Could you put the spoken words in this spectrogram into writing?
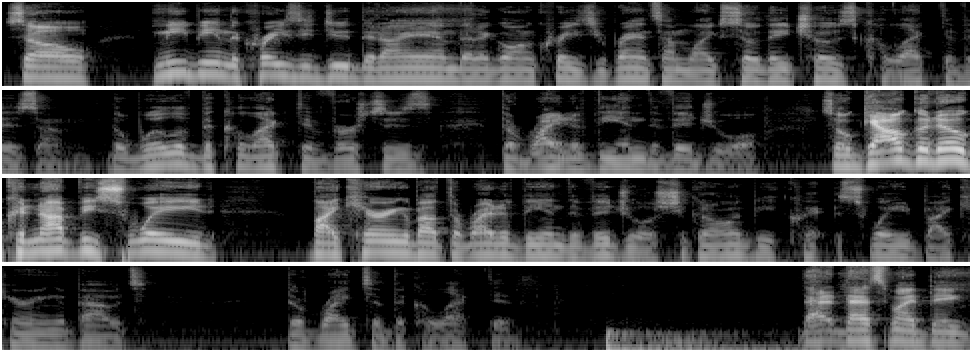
So me being the crazy dude that I am, that I go on crazy rants, I'm like, so they chose collectivism, the will of the collective versus the right of the individual. So Gal Gadot could not be swayed by caring about the right of the individual. She could only be swayed by caring about the rights of the collective. That that's my big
